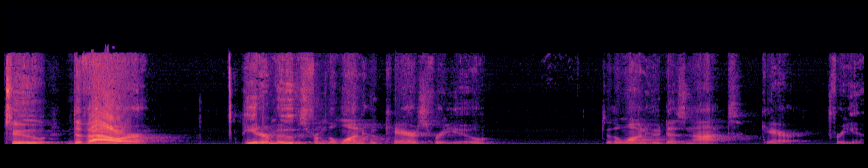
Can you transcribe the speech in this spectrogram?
to devour. Peter moves from the one who cares for you to the one who does not care for you,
